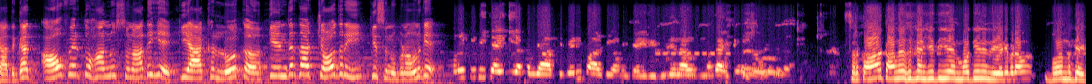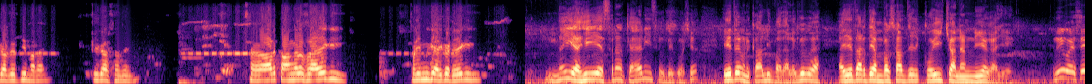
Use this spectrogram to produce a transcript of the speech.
ਗਦਗਦ। ਆਓ ਫਿਰ ਤੁਹਾਨੂੰ ਸੁਣਾ ਦਈਏ ਕਿ ਆਖਰ ਲੋਕ ਕੇਂਦਰ ਦਾ ਚੌਧਰੀ ਕਿਸ ਨੂੰ ਬਣਾਉਣਗੇ? ਹੋਣੀ ਕਿਹਦੀ ਚਾਹੀਦੀ ਆ? ਪੰਜਾਬ 'ਚ ਕਿਹੜੀ ਪਾਰਟੀ ਆਉਣੀ ਚਾਹੀਦੀ? ਜਿਹਦੇ ਨਾਲ ਮਹਿੰਗਾਈ ਤੇ ਕੰਟਰੋਲ ਹੋਵੇ। ਸਰਕਾਰ ਕਾਂਗਰਸ ਦੀ ਜੀਤੀ ਹੈ ਮੋਦੀ ਨੇ ਰੇਟ ਬੜਾ ਬਹੁਤ ਮਹਿੰਗਾਈ ਕਰ ਦਿੱਤੀ ਮਹਾਰਾਜ। ਕੀ ਕਰ ਸਕਦੇ? ਹਾਂ? ਸਰਕਾਰ ਕਾਂਗਰਸ ਆਏਗੀ। ਥੋੜੀ ਮਹਿੰਗਾਈ ਘਟੇਗੀ? ਨਹੀਂ ਅਸੀਂ ਇਸ ਤਰ੍ਹਾਂ ਕਹਿ ਨਹੀਂ ਸਕਦੇ ਕੁਝ ਇਹ ਤੇ ਹੁਣ ਕੱਲ ਹੀ ਪਤਾ ਲੱਗੂਗਾ। ਅਜੇ ਤੱਕ ਤੇ ਅੰਮ੍ਰਿਤਸਰ ਦੇ ਕੋਈ ਚਾਨਣ ਨਹੀਂ ਹੈਗਾ ਜੇ। ਨਹੀਂ ਵੈਸੇ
